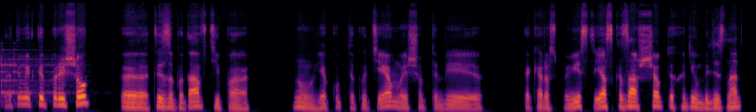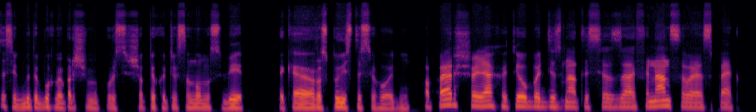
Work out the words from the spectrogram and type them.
Перед тим, як ти прийшов, е, ти запитав, типа, ну, яку б таку тему, і щоб тобі таке розповісти. Я сказав, що б ти хотів би дізнатися, якби ти був на першому курсі, що б ти хотів самому собі таке розповісти сьогодні. По-перше, я хотів би дізнатися за фінансовий аспект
